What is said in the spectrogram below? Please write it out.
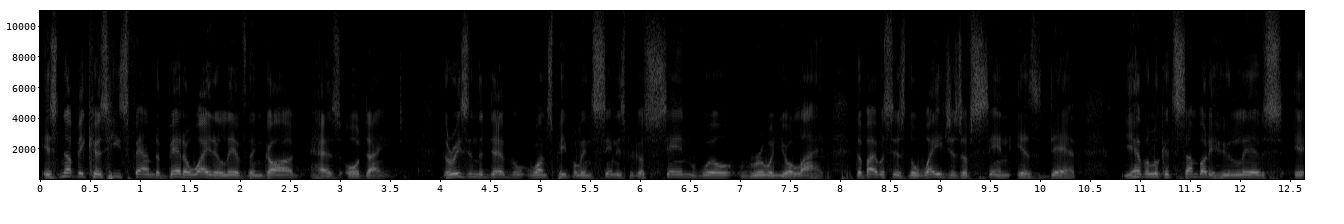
is not because he's found a better way to live than God has ordained. The reason the devil wants people in sin is because sin will ruin your life. The Bible says the wages of sin is death. You have a look at somebody who lives in,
